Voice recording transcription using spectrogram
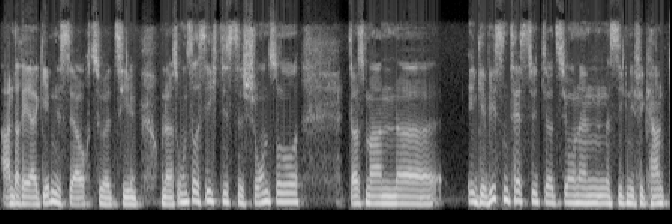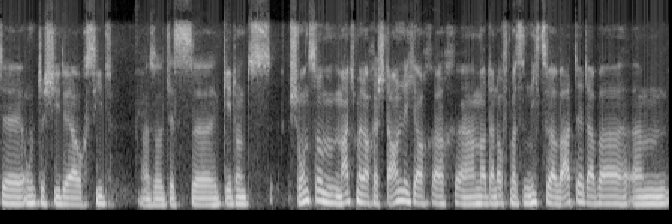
andere Ergebnisse auch zu erzielen. Und aus unserer Sicht ist es schon so, dass man äh, in gewissen Testsituationen signifikante Unterschiede auch sieht. Also das äh, geht uns schon so, manchmal auch erstaunlich, auch, auch äh, haben wir dann oftmals nicht so erwartet, aber ähm,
